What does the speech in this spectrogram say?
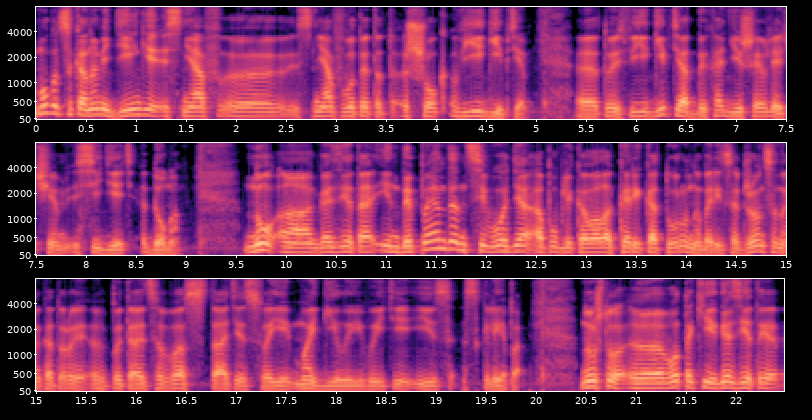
могут сэкономить деньги, сняв, э, сняв вот этот шок в Египте. Э, то есть в Египте отдыхать дешевле, чем сидеть дома. Ну, а газета Independent сегодня опубликовала карикатуру на Бориса Джонсона, который э, пытается восстать из своей могилы и выйти из склепа. Ну что, э, вот такие газеты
